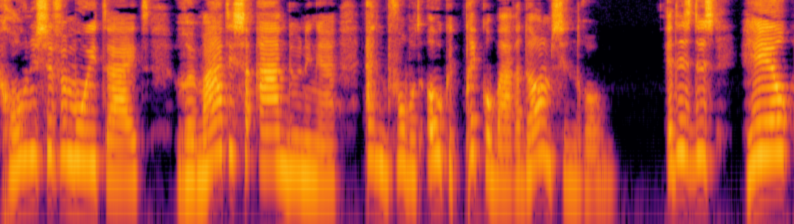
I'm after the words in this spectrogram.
chronische vermoeidheid, reumatische aandoeningen en bijvoorbeeld ook het prikkelbare darmsyndroom. Het is dus heel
